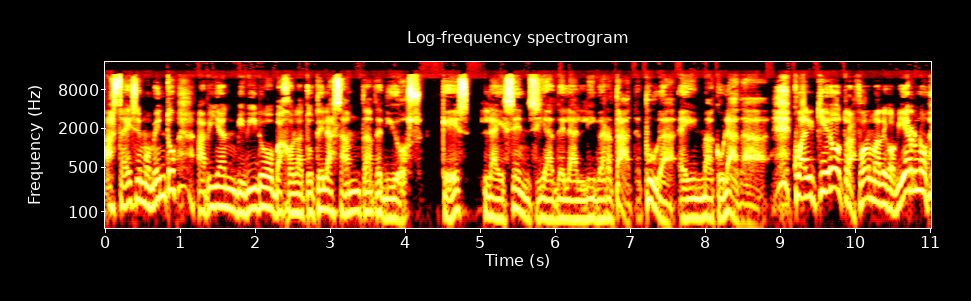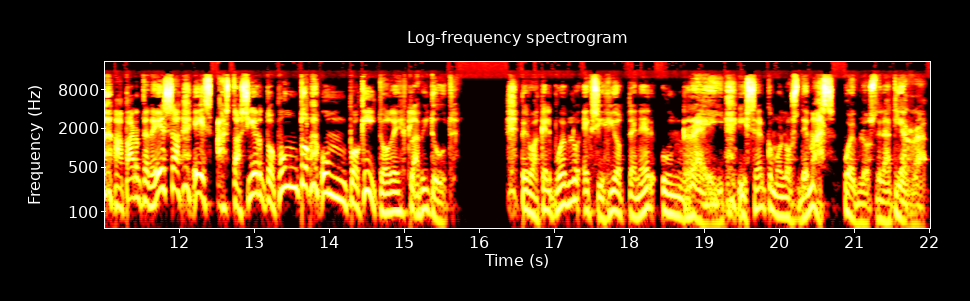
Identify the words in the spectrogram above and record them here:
Hasta ese momento habían vivido bajo la tutela santa de Dios, que es la esencia de la libertad pura e inmaculada. Cualquier otra forma de gobierno, aparte de esa, es hasta cierto punto un poquito de esclavitud. Pero aquel pueblo exigió tener un rey y ser como los demás pueblos de la tierra.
